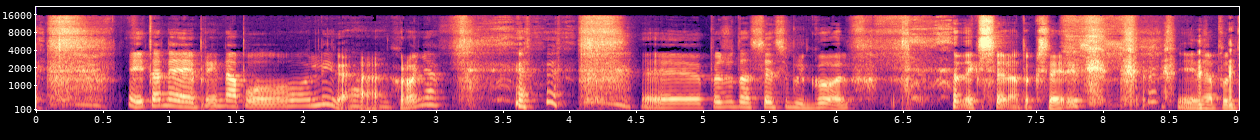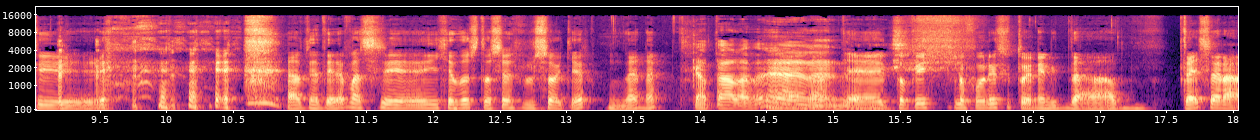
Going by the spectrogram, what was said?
ήταν πριν από λίγα χρόνια. ε, παίζοντας Sensible Golf. Δεν ξέρω αν το ξέρεις. Είναι από, τη... από την εταιρεία μας είχε δώσει το Sensible Soccer. Ναι, ναι. Κατάλαβε. Ναι, ναι, ναι. Ε, το οποίο έχει κυκλοφορήσει το 94.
